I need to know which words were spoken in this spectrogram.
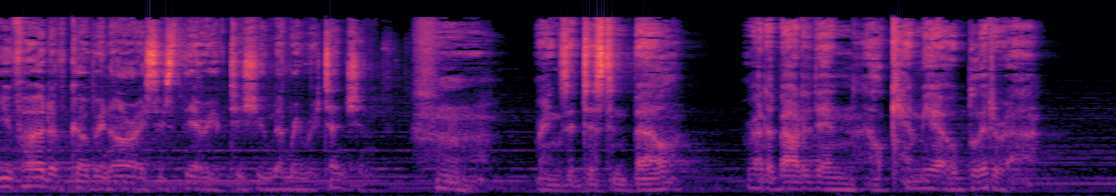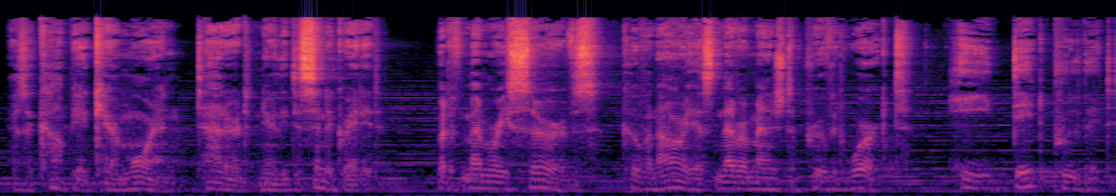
You've heard of Kovinaris' theory of tissue memory retention. Hmm. Rings a distant bell. Read about it in Alchemia Oblitera. There's a copy at Kaer Morhen, tattered, nearly disintegrated. But if memory serves, Kovinarius never managed to prove it worked. He did prove it,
